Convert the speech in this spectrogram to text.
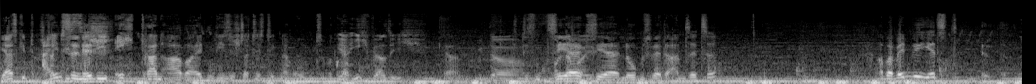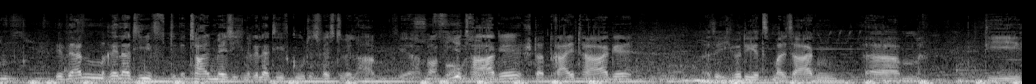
Ja, es gibt Einzelne, die echt dran arbeiten, diese Statistik nach oben zu bekommen. Ja, ich, also ich Ja. bin da. Das sind sehr, dabei. sehr lobenswerte Ansätze. Aber wenn wir jetzt, äh, wir werden relativ, zahlenmäßig ein relativ gutes Festival haben. Wir sah haben vier. Tage statt drei Tage. Also ich würde jetzt mal sagen, ähm, die,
